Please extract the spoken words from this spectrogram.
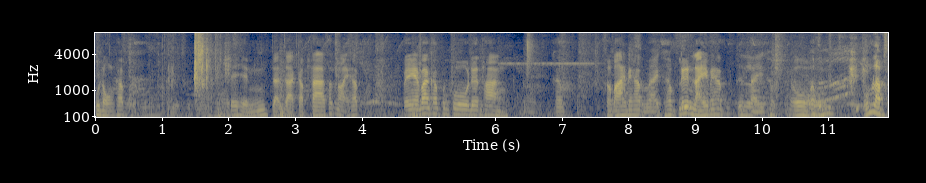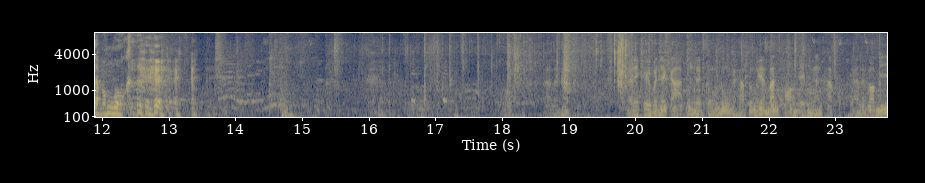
คุณนงครับ ได้เห็นจากจากกับตาสักหน่อยครับ เป็นไงบ้างครับคุณครูเดินทางครับสบายไหมครับสบายครับลื่นไหลไหมครับขึ้นไหลครับโอ้ว่าผมผมหลับสับประงกเอาละครับอันนี้คือบรรยากาศโรงเรียนของลุงนะครับโรงเรียนบ้านคลองเย็นเมืองครับอ่าแล้วก็มี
